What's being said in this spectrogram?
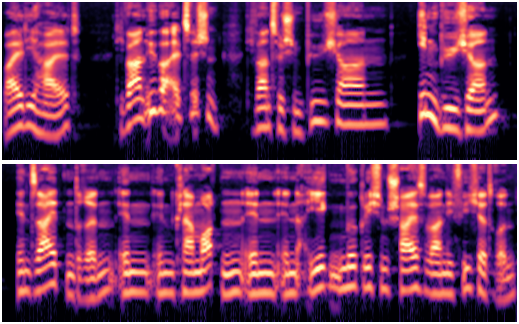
weil die halt, die waren überall zwischen. Die waren zwischen Büchern, in Büchern, in Seiten drin, in, in Klamotten, in, in jedem möglichen Scheiß waren die Viecher drin.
